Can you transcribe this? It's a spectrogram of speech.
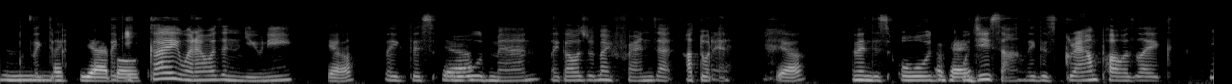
Mm, Like, Like- yeah, Like both. 一回 when I was in uni, Yeah. like this Yeah. old man, like I was with my friends at Atore, Yeah. and then this old Okay. おじいさん、like this grandpa was like, う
